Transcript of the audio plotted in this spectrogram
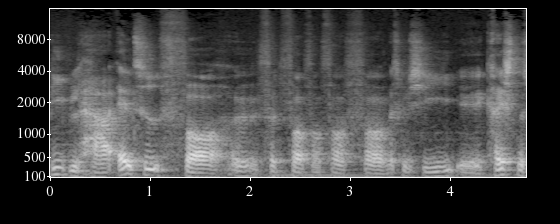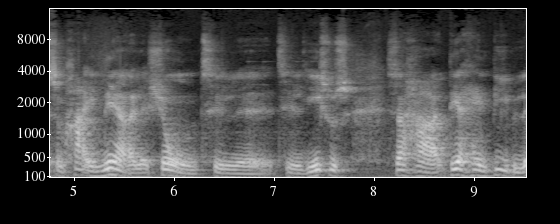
bibel har altid for, øh, for, for, for, for, for hvad skal vi sige, øh, kristne, som har en nær relation til, til Jesus, så har det at have en bibel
